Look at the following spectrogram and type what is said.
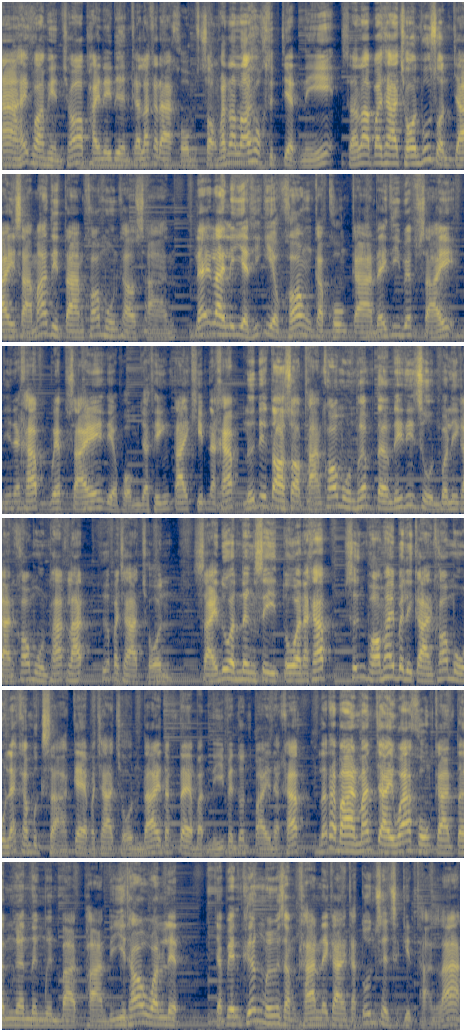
ณาให้ความเห็นชอบภายในเดือนกรกฎาคม 2567 นี้สำหรับประชาชนผู้สนใจสามารถติดตามข้อมูลข่าวสาร และรายละเอียดที่เกี่ยวข้องกับโครงการได้ที่เว็บไซต์นี่นะครับเว็บไซต์เดี๋ยวผมจะทิ้งใต้คลิปนะครับหรือติดต่อสอบถามข้อมูลเพิ่มเติมได้ที่ศูนย์บริการข้อมูลภาครัฐ เพื่อประชาชน สายด่วน 14 ตัวนะครับซึ่งพร้อมให้บริการข้อมูลและคำปรึกษาแก่ประชาชนได้ตั้งแต่บัดนี้เป็นต้นไปนะครับรัฐบาลมั่นใจว่าโครงการเติมเงิน 10,000 บาทผ่านดิจิทัลวอลเล็ต จะเป็นเครื่องมือสำคัญในการกระตุ้นเศรษฐกิจฐานราก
